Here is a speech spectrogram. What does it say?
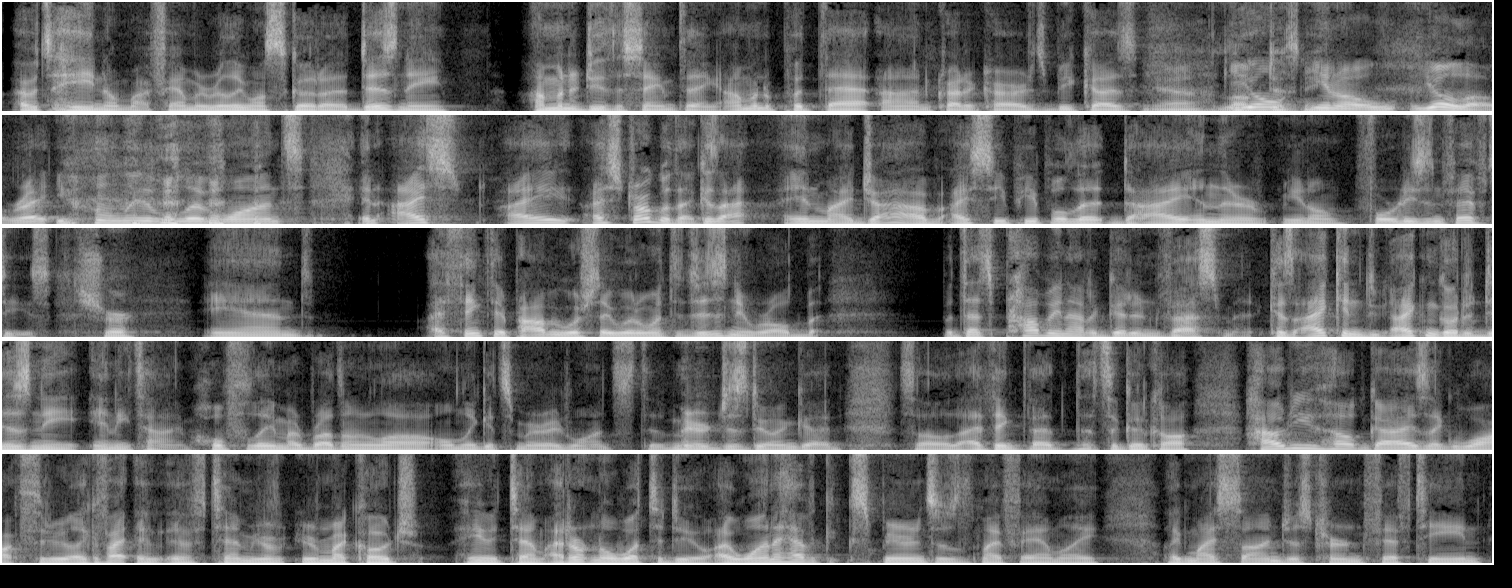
I would say, hey, you know, my family really wants to go to Disney I'm going to do the same thing. I'm going to put that on credit cards because yeah, you, you know YOLO, right? You only live once, and I, I I struggle with that because I in my job I see people that die in their you know 40s and 50s. Sure. And I think they probably wish they would have went to Disney World, but but that's probably not a good investment because I can I can go to Disney anytime. Hopefully, my brother-in-law only gets married once. The marriage is doing good, so I think that that's a good call. How do you help guys like walk through? Like if I if Tim, you're, you're my coach. Hey Tim, I don't know what to do. I want to have experiences with my family. Like my son just turned 15.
